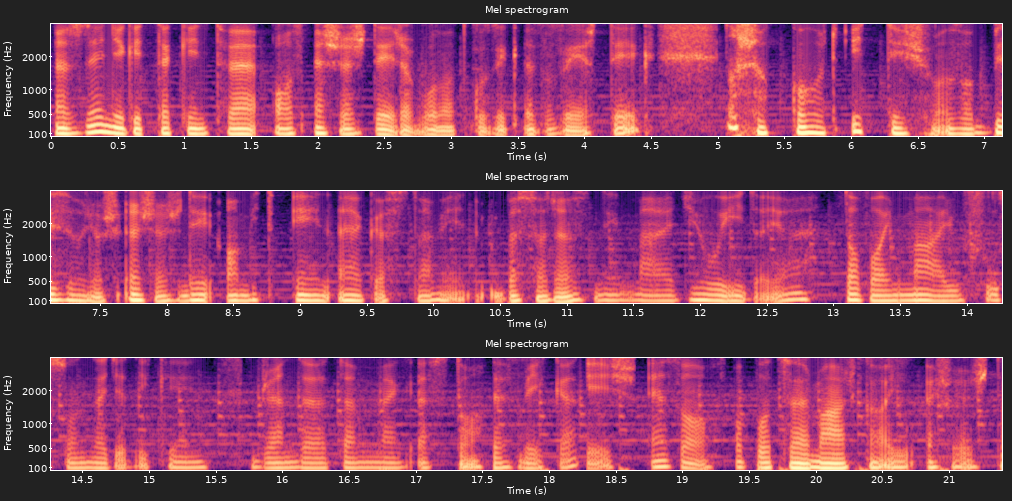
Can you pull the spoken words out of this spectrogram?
Ez lényegét tekintve az SSD-re vonatkozik ez az érték. Nos akkor itt is az a bizonyos SSD, amit én elkezdtem én beszerezni már egy jó ideje tavaly május 24-én rendeltem meg ezt a terméket, és ez a Apacer márkájú SSD,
